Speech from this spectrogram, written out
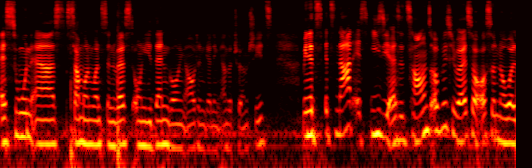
as soon as someone wants to invest, only then going out and getting other term sheets. I mean, it's it's not as easy as it sounds, obviously, right? So I also know a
